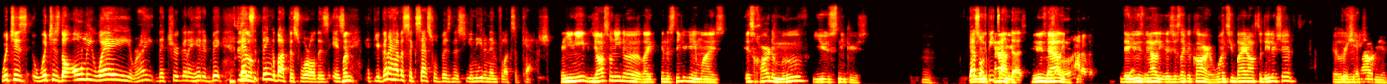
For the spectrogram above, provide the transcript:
Which is which is the only way, right? That you're gonna hit it big. That's the- the thing about this world is is One- if you're gonna have a successful business, you need an influx of cash. and you need you also need to like in the sneaker game wise, it's hard to move. Use sneakers. Hmm. That's what P Town does. Lose Does a value. lot of it. They Yeah. lose value. It's just like a car. Once you buy it off the dealership, it loses Appreciation. value.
